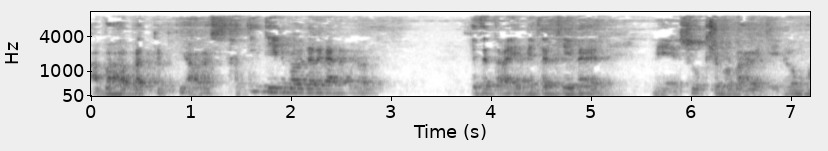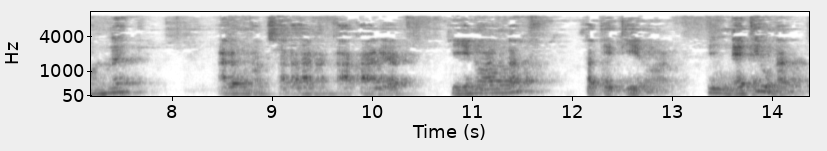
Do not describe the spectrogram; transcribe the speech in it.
අභාව ප්‍රත්‍යක්ෂ අවස්ථති තියෙන බව දැනගන්න පුළුවන්. එතන තමයි මෙතන තියෙන මේ සූක්ෂම භාවයේ තියෙන මොන්න අරමුණක් සාධාරණ ආකාරයක් තියෙනවා නම් සතිය තියෙනවා. ඉතින් නැති උනත්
